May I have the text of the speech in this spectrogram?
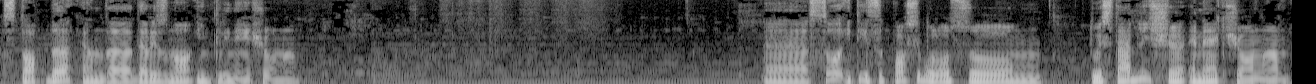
stopped and uh, there is no inclination. Uh, so it is possible also um, to establish uh, an action um,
